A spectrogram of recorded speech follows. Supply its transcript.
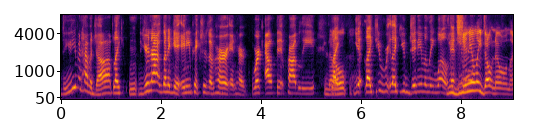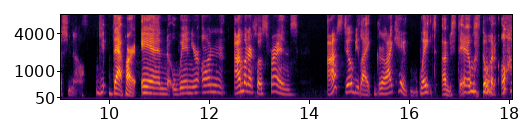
do you even have a job? Like you're not gonna get any pictures of her in her work outfit probably. Like Nope. yeah like you re- like you genuinely won't. You And even- genuinely don't know unless you know. that part. And when you're on i'm on her close friends i'll still be like girl i can't wait to understand what's going on.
